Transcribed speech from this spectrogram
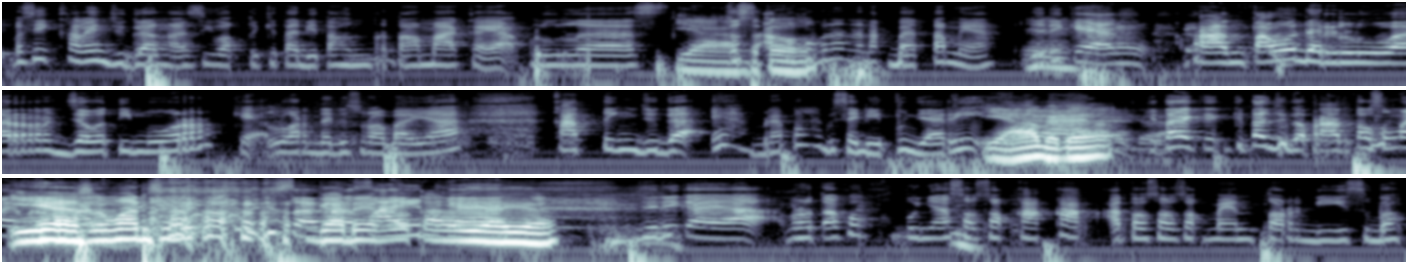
pasti kalian juga nggak sih waktu kita di tahun pertama kayak clueless. Ya, Terus aku betul. kebetulan anak Batam ya. Jadi Hmm. kayak yang perantau dari luar Jawa Timur, kayak luar dari Surabaya. Cutting juga ya berapa lah bisa dihitung jari. Ya, kan? betul. Kita kita juga perantau semua. ya, Iya, berempat. semua di sini. Gak ada yang lokal. kan. Iya, iya. Jadi kayak menurut aku punya sosok kakak atau sosok mentor di sebuah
